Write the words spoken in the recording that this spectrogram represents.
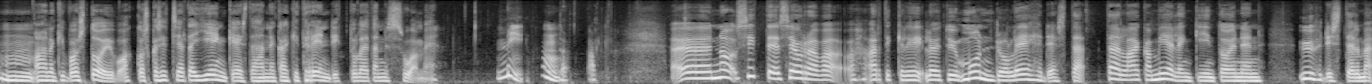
Mm, ainakin voisi toivoa, koska sitten sieltä Jenkeistähän ne kaikki trendit tulee tänne Suomeen. Niin, mm. totta. Öö, no sitten seuraava artikkeli löytyy Mondo-lehdestä. Täällä aika mielenkiintoinen yhdistelmä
